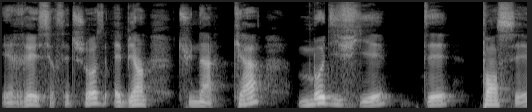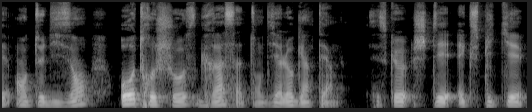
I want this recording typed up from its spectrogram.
et réussir cette chose, eh bien, tu n'as qu'à modifier tes pensées en te disant autre chose grâce à ton dialogue interne. C'est ce que je t'ai expliqué,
